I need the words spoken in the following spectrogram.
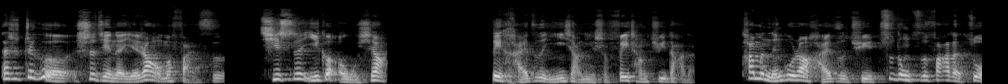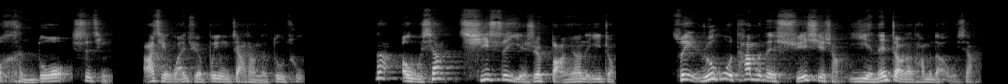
但是这个事情呢，也让我们反思，其实一个偶像对孩子的影响力是非常巨大的。他们能够让孩子去自动自发的做很多事情，而且完全不用家长的督促。那偶像其实也是榜样的一种，所以如果他们在学习上也能找到他们的偶像，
